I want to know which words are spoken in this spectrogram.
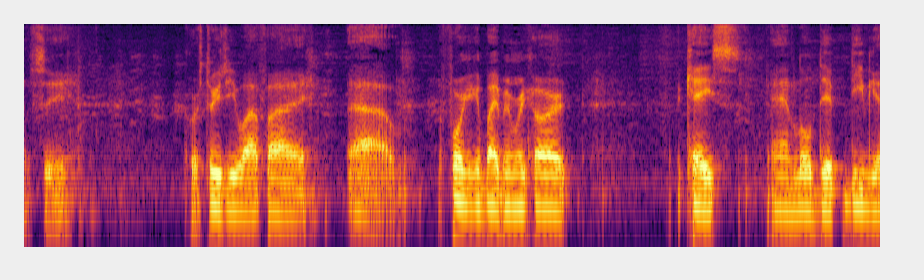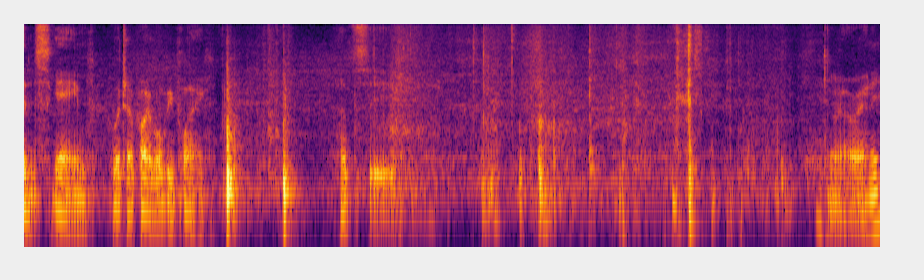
let's see, of course 3G Wi-Fi, um, 4 gigabyte memory card, a case, and a little Deviants game, which I probably won't be playing. Let's see. Alrighty.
